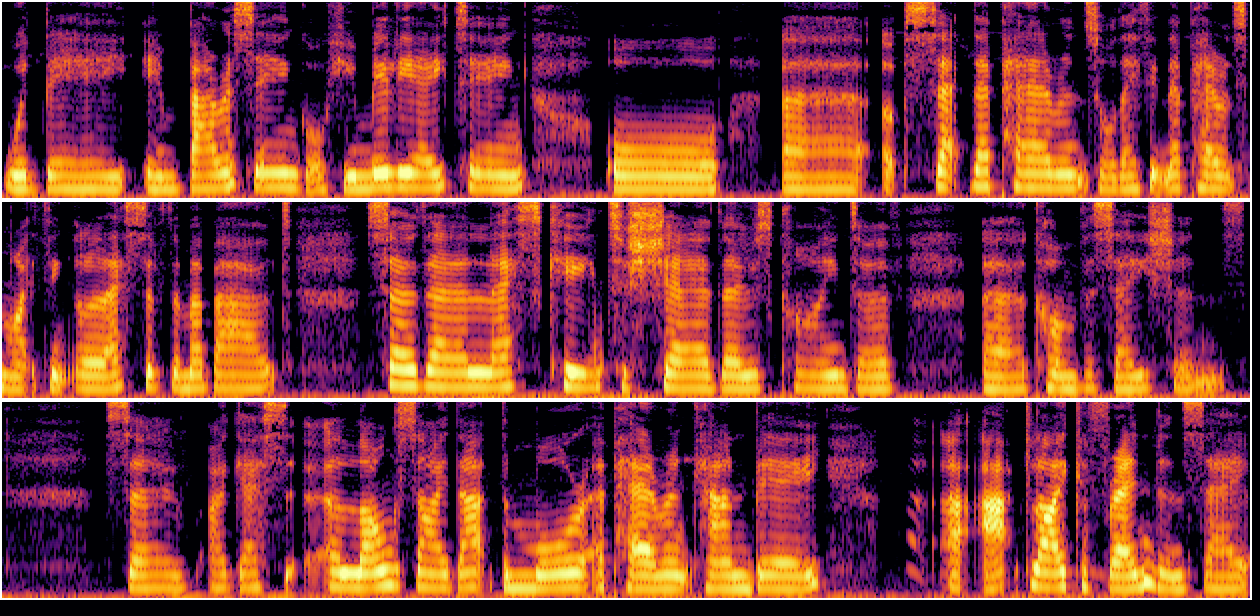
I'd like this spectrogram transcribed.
would be embarrassing or humiliating or uh, upset their parents or they think their parents might think less of them about. So they're less keen to share those kind of uh, conversations. So I guess alongside that, the more a parent can be, uh, act like a friend and say,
